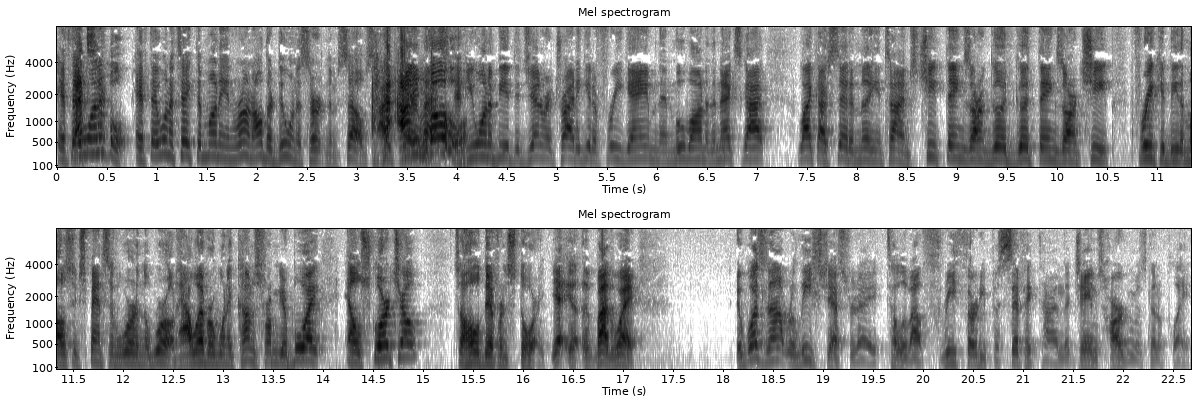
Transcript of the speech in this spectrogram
If they That's want simple. if they want to take the money and run, all they're doing is hurting themselves. I, I know. If you want to be a degenerate, try to get a free game and then move on to the next guy. Like I've said a million times, cheap things aren't good. Good things aren't cheap. Free could be the most expensive word in the world. However, when it comes from your boy El Scorcho, it's a whole different story. Yeah. uh, By the way, it was not released yesterday till about 3:30 Pacific time that James Harden was going to play.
